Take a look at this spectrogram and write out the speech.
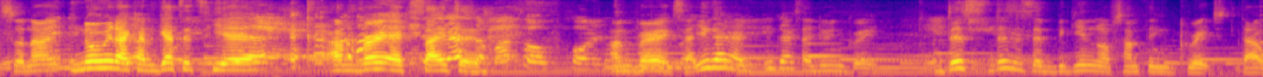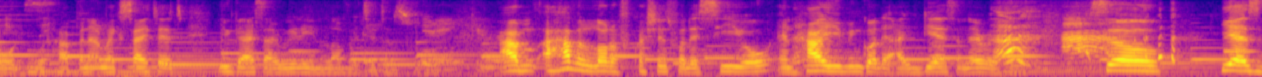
So now, knowing I can get it here, yeah. I'm very excited. a matter of coin. I'm very excited. You guys are you guys are doing great. This this is a beginning of something great that would, would happen. I'm excited. You guys are really in love with it as well. You. Um, I have a lot of questions for the CEO and how you even got the ideas and everything. Ah. So, yes,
